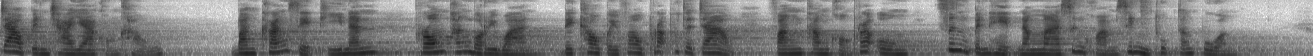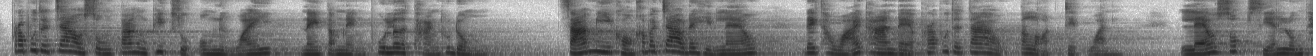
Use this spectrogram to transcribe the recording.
เจ้าเป็นชายาของเขา บางครั้งเศรษฐีนั้น พร้อมทั้งบริวารได้เข้าไปเฝ้าพระพุทธเจ้า ฟังธรรมของพระองค์ ซึ่งเป็นเหตุนำมาซึ่งความสิ้นทุกข์ทั้งปวง พระพุทธเจ้าทรงตั้งภิกษุองค์หนึ่งไว้ในตำแหน่งผู้เลิศทางทุดง สามีของข้าพเจ้าได้เห็นแล้ว ได้ถวายทานแด่พระพุทธเจ้าตลอดเจ็ดวัน แล้วซบเสียนลงแท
